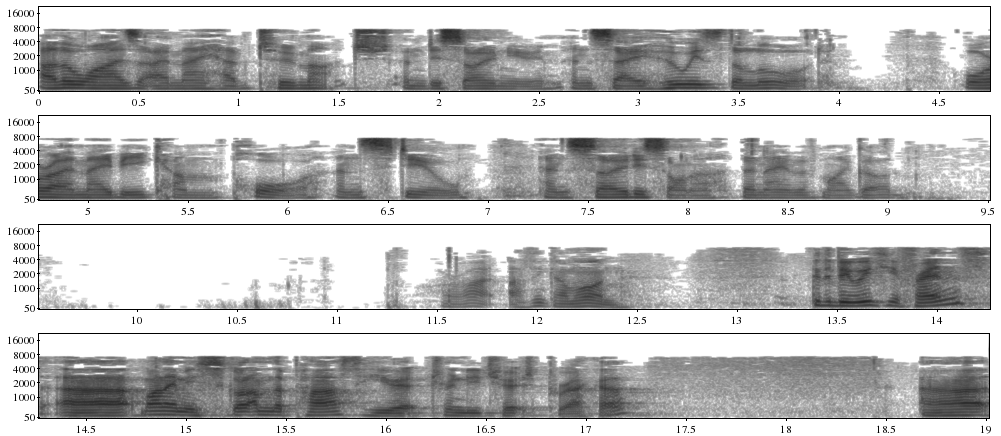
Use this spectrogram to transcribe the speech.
Otherwise I may have too much and disown you and say, Who is the Lord? Or I may become poor and steal and so dishonour the name of my God. All right, I think I'm on. Good to be with you, friends. Uh, my name is Scott. I'm the pastor here at Trinity Church Paraka. Uh,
